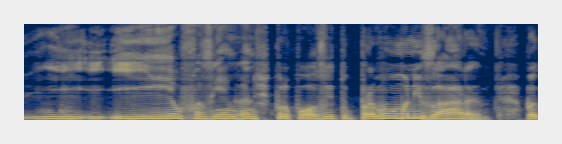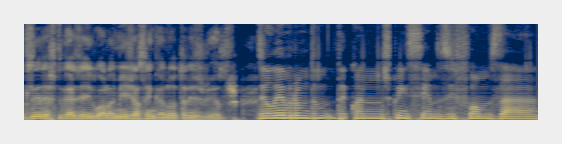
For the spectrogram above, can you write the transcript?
E, e- e eu fazia enganos de propósito para me humanizar, para dizer este gajo é igual a mim, já se enganou três vezes. Eu lembro-me de, de quando nos conhecemos e fomos à,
